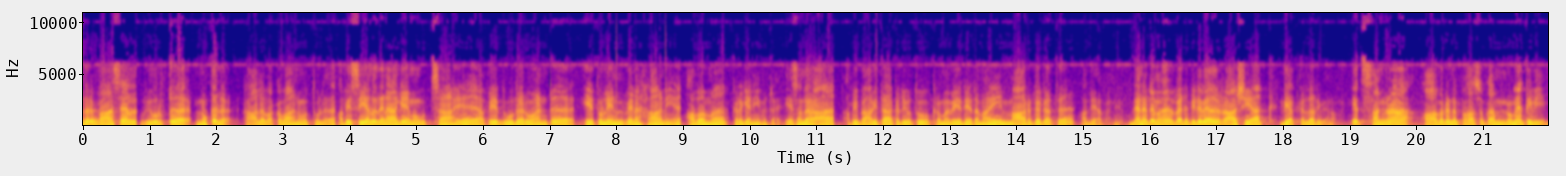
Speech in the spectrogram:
ඒතර පාසල් විවෘත නොකළ කාල වකවානුව තුළ අපි සියලු දෙනාගේම උත්සාහය අපේ දූ දරුවන්ට ඒ තුළින් වෙන හානිය අවම කර ගැනීමට. ඒ සඳහා අපි භාවිතා කළ යුතු ක්‍රමවේදය තමයි මාර්ගගත අධ්‍යාපනය. දැනටම වැඩපිළිවෙල් රාශියක් දියත් කරලා තිබෙනවා. ඒත් සංරා ආවරණ පහසුකම් නොමැතිවීම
